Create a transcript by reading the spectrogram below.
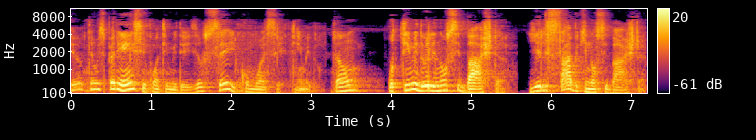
eu tenho experiência com a timidez, eu sei como é ser tímido. Então, o tímido ele não se basta. E ele sabe que não se basta,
